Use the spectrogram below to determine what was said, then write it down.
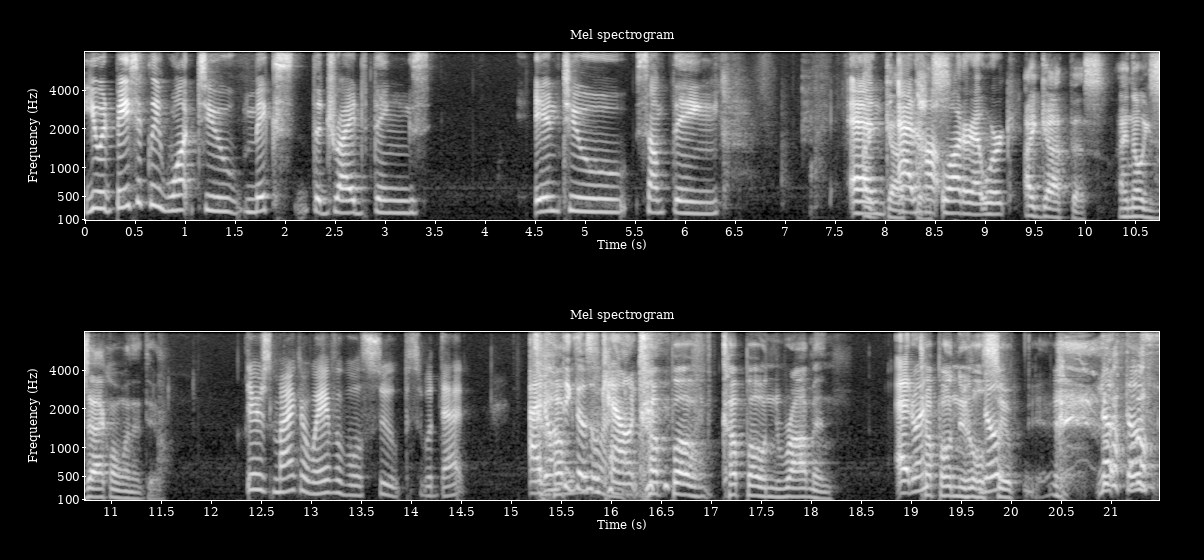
you would basically want to mix the dried things into something and got add hot water at work. I got this. I know exactly what I'm gonna do. There's microwavable soups. Would that? I don't Cup- think those will count. Cup of cup of ramen. Edwin, Cup of noodle Nope. soup. no, those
